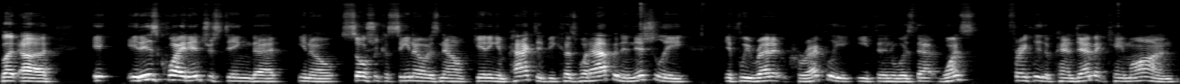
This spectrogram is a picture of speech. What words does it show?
but uh, it, it is quite interesting that you know social casino is now getting impacted because what happened initially if we read it correctly ethan was that once frankly the pandemic came on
